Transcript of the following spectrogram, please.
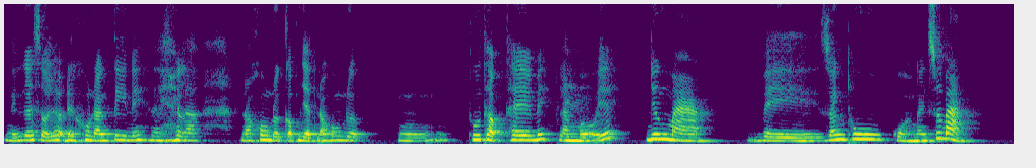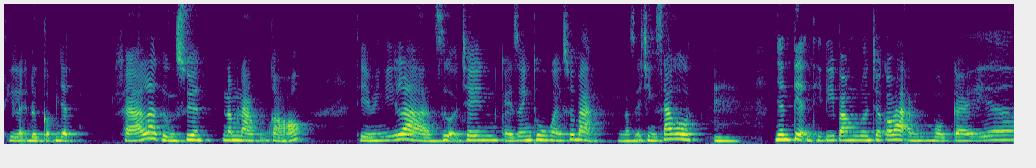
những cái số liệu đấy không đáng tin ấy, là nó không được cập nhật, nó không được um, thu thập thêm ấy, làm ừ. mới ấy. Nhưng mà về doanh thu của ngành xuất bản thì lại được cập nhật khá là thường xuyên, năm nào cũng có thì mình nghĩ là dựa trên cái doanh thu ngành xuất bản nó sẽ chính xác hơn. Ừ. nhân tiện thì đi băng luôn cho các bạn một cái ờ,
